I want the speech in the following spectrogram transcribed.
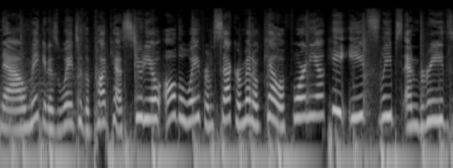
Now, making his way to the podcast studio all the way from Sacramento, California, he eats, sleeps, and breathes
